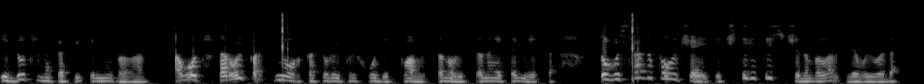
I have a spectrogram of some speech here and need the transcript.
идут в накопительный баланс. А вот второй партнер, который приходит к вам становится на это место, то вы сразу получаете 4000 на баланс для вывода.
